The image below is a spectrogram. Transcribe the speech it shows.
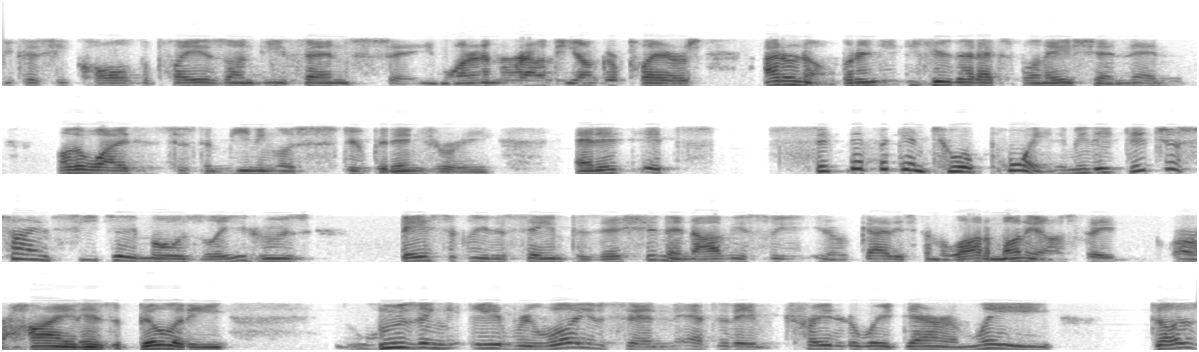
because he called the plays on defense. He wanted them around the younger players. I don't know, but I need to hear that explanation. And otherwise, it's just a meaningless, stupid injury and it, it's significant to a point. I mean, they did just sign C.J. Mosley, who's basically the same position, and obviously, you know, guy they spent a lot of money on, so they are high in his ability. Losing Avery Williamson after they've traded away Darron Lee does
